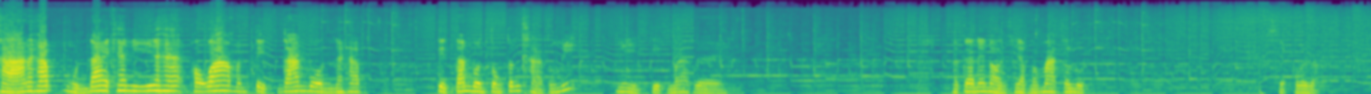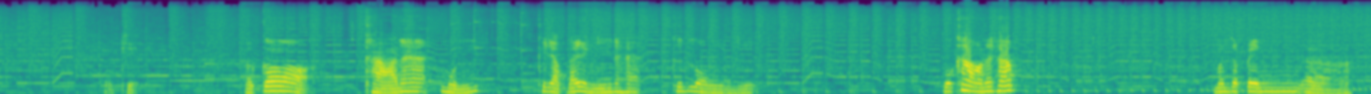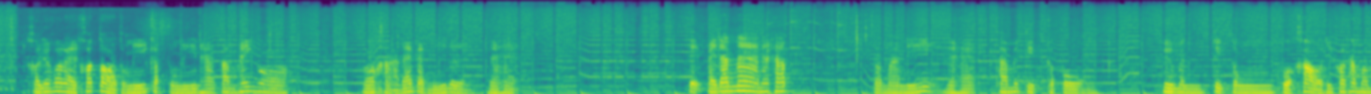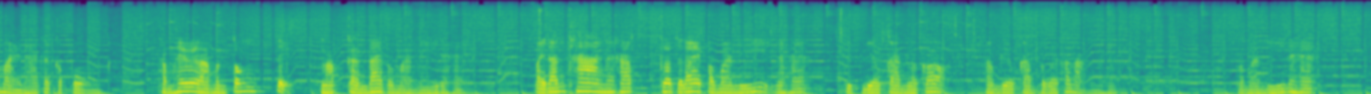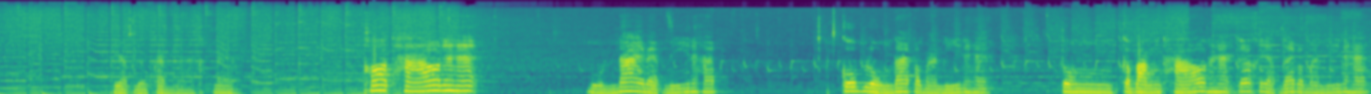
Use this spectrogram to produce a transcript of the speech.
ขานะครับหมุนได้แค่นี้นะฮะ เพราะว่ามันติดด้านบนนะครับ ติดด้านบนตรงต้นขาตรงนี้ นี่ติดมากเลย แล้วก็แน่นอนขยับมากๆก็หลุด สียบเข้าไปก่อนโอเค แล้วก็ขานะฮะ หมุนขยับได้อย่างนี้นะฮะ ขึ้นลงอย่างนี้ หัวเข่านะครับ มันจะเป็นเอ่อเขาเรียกว่าอะไรข้อต่อตรงนี้กับตรงนี้นะฮะทำให้งองอขาได้แบบนี้เลยนะฮะเตะไปด้านหน้านะครับ ประมาณนี้นะฮะถ้าไม่ติดกระโปรง คือมันติดตรงหัวเข่าที่เขาทำมาใหม่นะฮะกับกระโปรง ทำให้เวลามันต้องเตะรับกันได้ประมาณนี้นะฮะไปด้านข้างนะครับ ก็จะได้ประมาณนี้นะฮะติดเรียวกันแล้วก็ทำเรียวกันตัวไว้ข้างหลังนะครับประมาณนี้นะฮะขยับเรียวกันมาข้างหน้า ข้อเท้านะฮะหมุนได้แบบนี้นะครับก้มลงได้ประมาณนี้นะฮะตรงกระบังเท้านะฮะก็ขยับได้ประมาณนี้นะฮะ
